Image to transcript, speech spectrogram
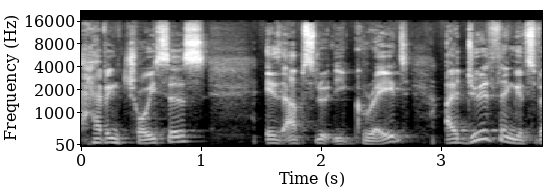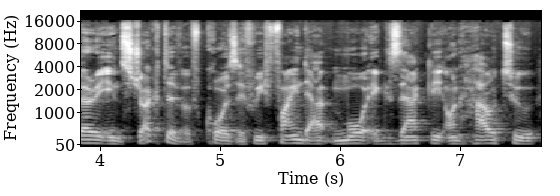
having choices is absolutely great. I do think it's very instructive, of course, if we find out more exactly on how to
